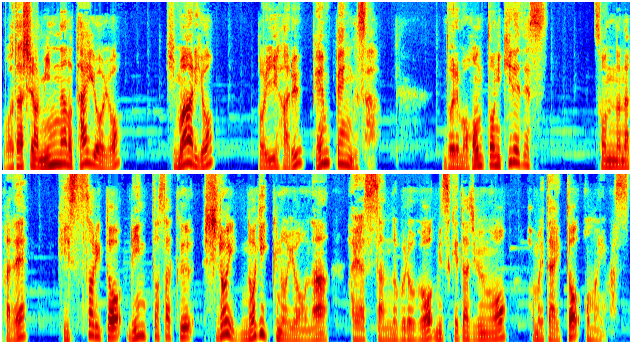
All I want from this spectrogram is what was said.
私はみんなの太陽よ。ひまわりよ。と言い張るペンペン草。どれも本当に綺麗です。そんな中で、ひっそりと凛と咲く白い野菊のような林さんのブログを見つけた自分を褒めたいと思います。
